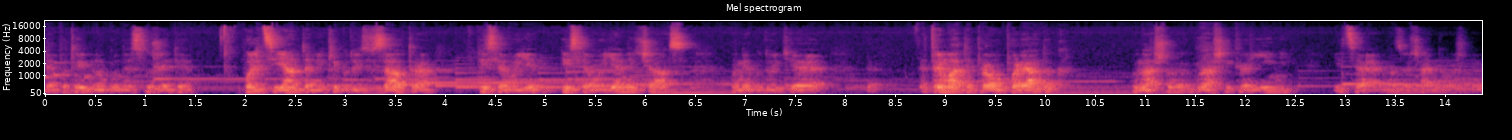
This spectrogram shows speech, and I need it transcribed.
де потрібно буде служити поліціянтам, які будуть завтра, в післявоє- післявоєнний час. Вони будуть е, е, тримати правопорядок в нашій країні, і це надзвичайно важливо.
